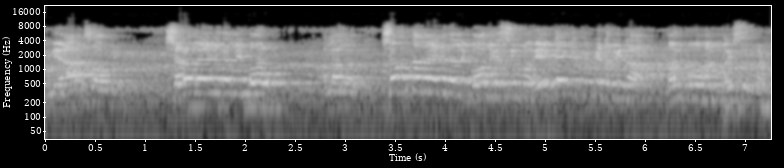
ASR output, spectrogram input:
ಇನ್ಯಾರು ಸ್ವಾಮಿ ಶರವೇಗದಲ್ಲಿ ಬಾಲ್ ಅಲ್ಲ ಶಬ್ದ ವೇಗದಲ್ಲಿ ಬಾಲ್ ಎಸೆಯುವ ಏಕೈಕ ಕ್ರಿಕೆಟ್ ವೀರ ಮನಮೋಹನ್ ಮೈಸೂರು ಮಠ.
